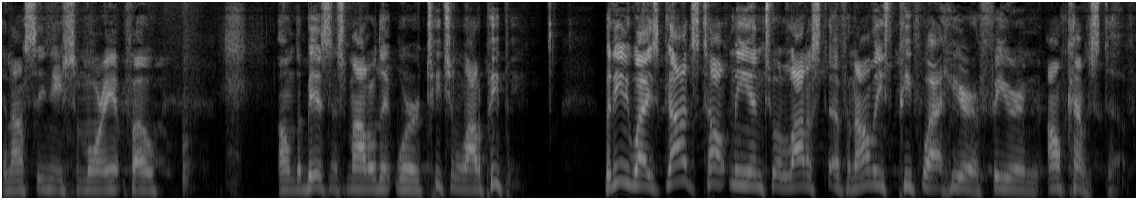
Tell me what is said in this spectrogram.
and I'll send you some more info on the business model that we're teaching a lot of people. But anyways, God's taught me into a lot of stuff, and all these people out here are fearing all kind of stuff.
